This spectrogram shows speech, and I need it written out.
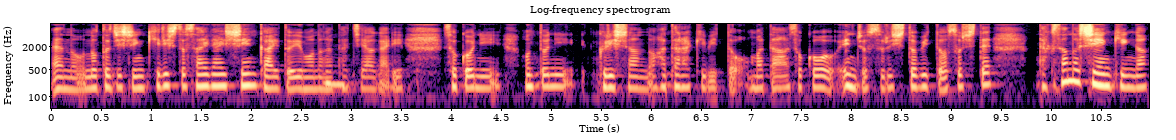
能登地震キリスト災害支援会というものが立ち上がり、うん、そこに本当にクリスチャンの働き人またそこを援助する人々そしてたくさんの支援金が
